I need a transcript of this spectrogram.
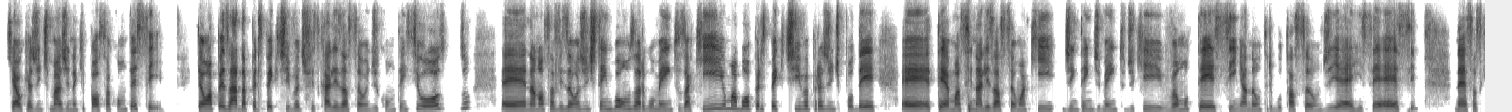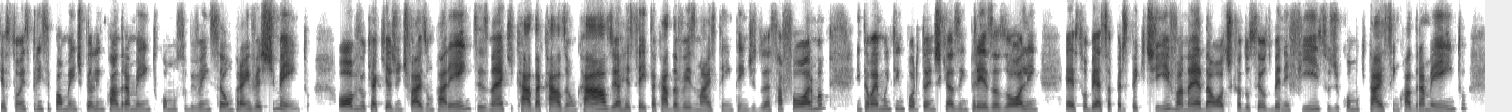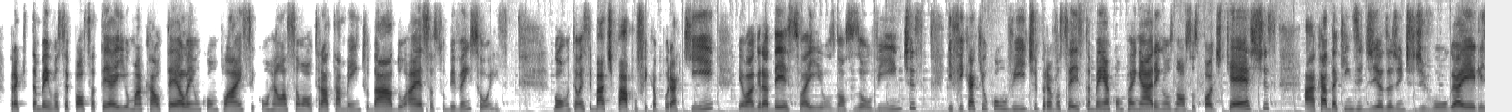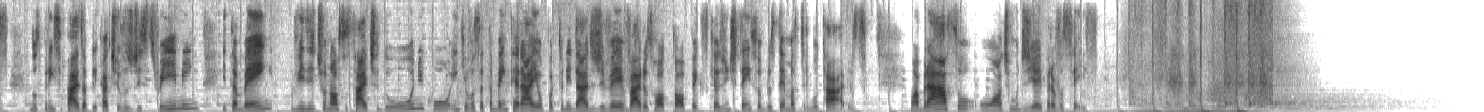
que é o que a gente imagina que possa acontecer. Então, apesar da perspectiva de fiscalização e de contencioso, é, na nossa visão, a gente tem bons argumentos aqui e uma boa perspectiva para a gente poder é, ter uma sinalização aqui de entendimento de que vamos ter, sim, a não tributação de IRCS nessas questões, principalmente pelo enquadramento como subvenção para investimento. Óbvio que aqui a gente faz um parênteses, né, que cada caso é um caso e a Receita cada vez mais tem entendido dessa forma, então é muito importante que as empresas olhem é, sob essa perspectiva, né, da ótica dos seus benefícios, de como que está esse enquadramento, para que também você possa ter aí uma cautela e um compliance com relação ao tratamento dado a essas subvenções. Bom, então esse bate-papo fica por aqui. Eu agradeço aí os nossos ouvintes e fica aqui o convite para vocês também acompanharem os nossos podcasts. A cada 15 dias a gente divulga eles nos principais aplicativos de streaming e também visite o nosso site do Único, em que você também terá a oportunidade de ver vários hot topics que a gente tem sobre os temas tributários. Um abraço, um ótimo dia aí para vocês.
